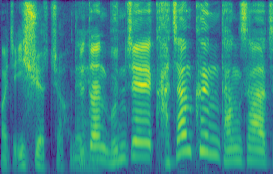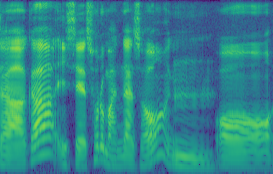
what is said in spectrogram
어, 이제 이슈였죠. 네. 일단 문제의 가장 큰 당 사자가 이제 서로 만나서 음. 어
